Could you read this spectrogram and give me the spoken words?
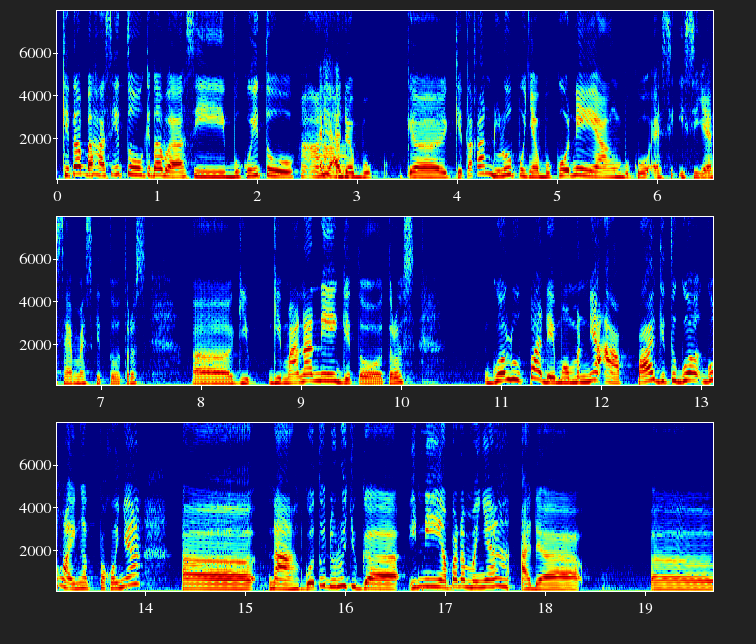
kita bahas itu, kita bahas si buku itu. Eh ada buku eh, kita kan dulu punya buku nih yang buku isi isinya SMS gitu. Terus eh, gi- gimana nih gitu. Terus gue lupa deh momennya apa gitu gue gua nggak ingat pokoknya eh nah gue tuh dulu juga ini apa namanya ada eh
